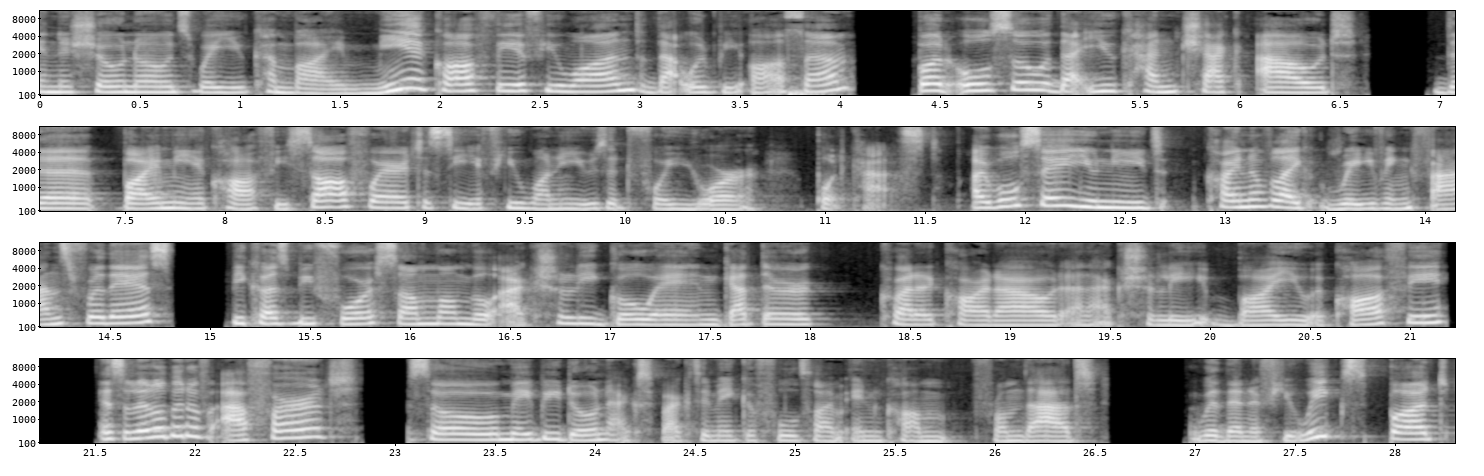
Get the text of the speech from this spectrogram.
in the show notes where you can buy me a coffee if you want. That would be awesome. But also that you can check out the Buy Me a Coffee software to see if you want to use it for your podcast. I will say you need kind of like raving fans for this because before someone will actually go in, get their credit card out, and actually buy you a coffee, it's a little bit of effort. So maybe don't expect to make a full time income from that within a few weeks, but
